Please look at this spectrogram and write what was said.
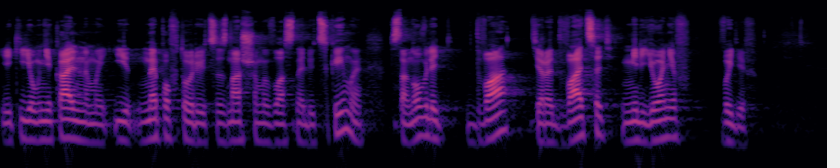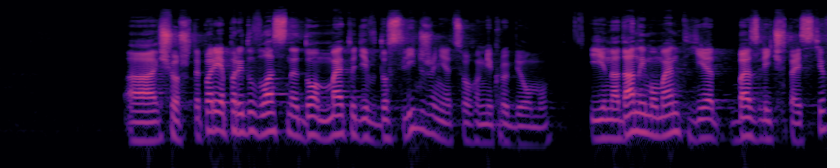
які є унікальними і не повторюються з нашими власне людськими, становлять 2-20 мільйонів видів. Що ж, тепер я перейду власне до методів дослідження цього мікробіому. І на даний момент є безліч тестів.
